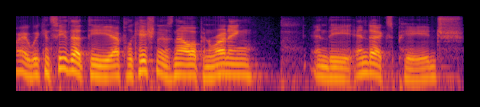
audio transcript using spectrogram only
All right, we can see that the application is now up and running and the index page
